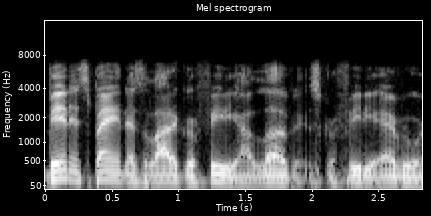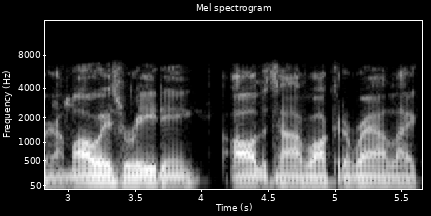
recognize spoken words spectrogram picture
being in Spain. There's a lot of graffiti. I love it. It's graffiti everywhere. I'm always reading all the time, walking around like,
